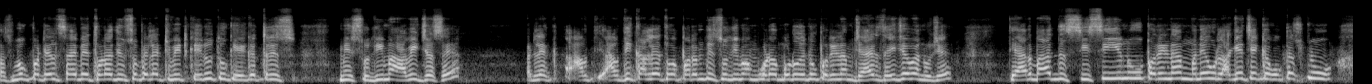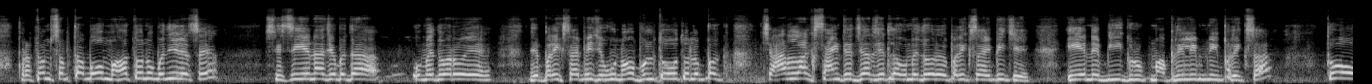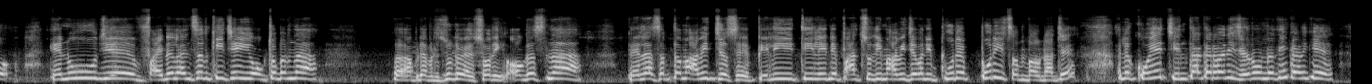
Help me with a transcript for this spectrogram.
હસમુખ પટેલ સાહેબે થોડા દિવસો પહેલાં ટ્વીટ કર્યું હતું કે એકત્રીસ મી સુધીમાં આવી જશે. એટલે આવતી, આવતીકાલે અથવા પરમદી સુધીમાં મોડા મોડું એનું પરિણામ જાહેર થઈ જવાનું છે. ત્યારબાદ સીસીનું પરિણામ મને એવું લાગે છે કે ઓગસ્ટનું પ્રથમ સપ્તાહ બહુ મહત્વનું બની રહેશે. સીસીએના જે બધા ઉમેદવારોએ જે પરીક્ષા આપી છે, હું ન ભૂલતો હોઉં તો લગભગ ચાર લાખ સાઠ હજાર જેટલા ઉમેદવારોએ પરીક્ષા આપી છે, એ અને બી ગ્રુપમાં પ્રિલિમની પરીક્ષા. તો એનું જે ફાઇનલ આન્સર કી છે, એ ઓક્ટોબરના, આપણે શું કહેવાય સોરી ઓગસ્ટના પહેલા સપ્તાહમાં આવી જ જશે. પહેલીથી લઈને પાંચ સુધીમાં આવી જવાની પૂરેપૂરી સંભાવના છે. એટલે કોઈએ ચિંતા કરવાની જરૂર નથી, કારણ કે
